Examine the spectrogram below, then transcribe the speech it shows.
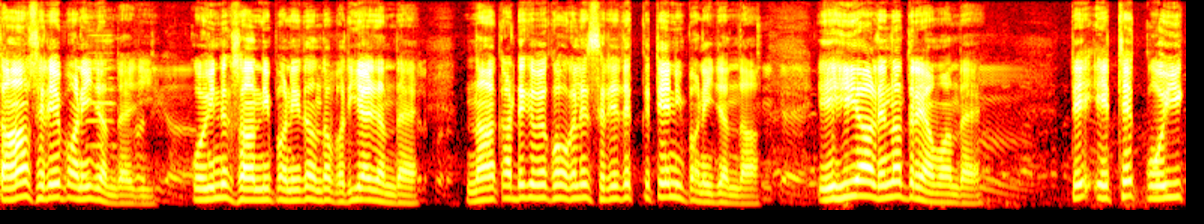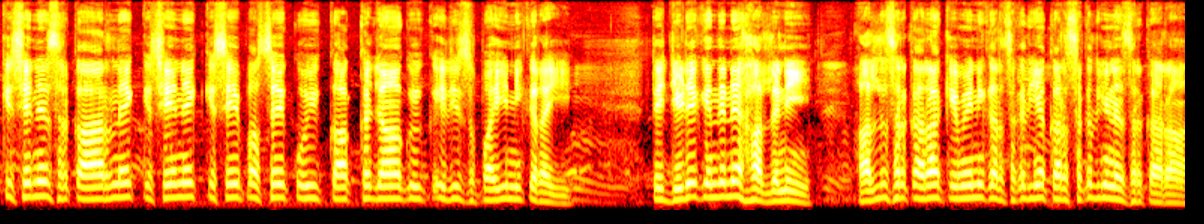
ਤਾਂ ਸਿਰੇ ਪਾਣੀ ਜਾਂਦਾ ਜੀ। ਕੋਈ ਨੁਕਸਾਨ ਨਹੀਂ, ਪਾਣੀ ਦਾ ਹੁੰਦਾ, ਵਧੀਆ ਜਾਂਦਾ ਹੈ। ਨਾ ਕੱਢ ਕੇ ਵੇਖੋ, ਅਗਲੇ ਸਿਰੇ ਤੇ ਕਿਤੇ ਨਹੀਂ ਪਾਣੀ ਜਾਂਦਾ। ਇਹੀ ਹਾਲ ਇਹਨਾਂ ਦਰਿਆਵਾਂ ਦਾ ਹੈ। ਤੇ ਇੱਥੇ ਕੋਈ ਕਿਸੇ ਨੇ ਸਰਕਾਰ ਨੇ, ਕਿਸੇ ਨੇ ਕਿਸੇ ਪਾਸੇ ਕੋਈ ਕੱਖ ਜਾਂ ਕੋਈ ਇਹਦੀ ਸਫ਼ਾਈ ਨਹੀਂ ਕਰਾਈ। ਤੇ ਜਿਹੜੇ ਕਹਿੰਦੇ ਨੇ ਹੱਲ ਨਹੀਂ, ਹੱਲ ਸਰਕਾਰਾਂ ਕਿਵੇਂ ਨਹੀਂ ਕਰ ਸਕਦੀਆਂ? ਕਰ ਸਕਦੀਆਂ ਨੇ ਸਰਕਾਰਾਂ।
